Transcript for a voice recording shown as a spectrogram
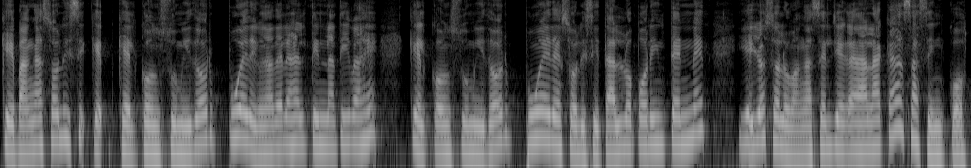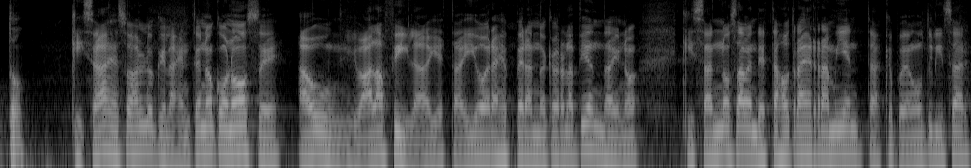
que van a solicitar, que, el consumidor puede, una de las alternativas es que el consumidor puede solicitarlo por internet y ellos se lo van a hacer llegar a la casa sin costo. Quizás eso es algo que la gente no conoce aún y va a la fila y está ahí horas esperando a que abra la tienda y no quizás no saben de estas otras herramientas que pueden utilizar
